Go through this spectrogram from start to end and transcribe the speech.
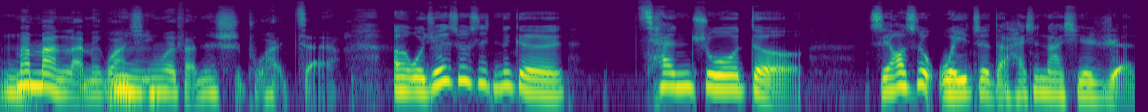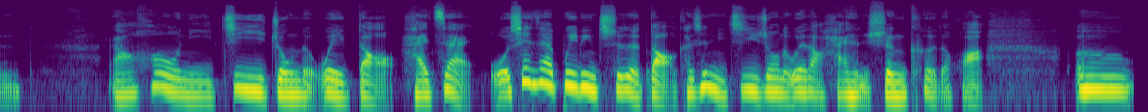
嗯、慢慢来没关系，因为反正食谱还在啊。呃，我觉得就是那个餐桌的，只要是围着的，还是那些人。然后你记忆中的味道还在，我现在不一定吃得到，可是你记忆中的味道还很深刻的话，嗯、呃，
